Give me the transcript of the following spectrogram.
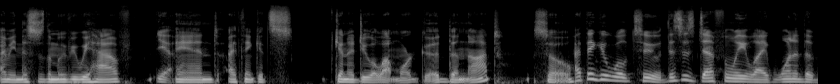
I mean, this is the movie we have, Yeah. and I think it's gonna do a lot more good than not. So I think it will too. This is definitely like one of the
